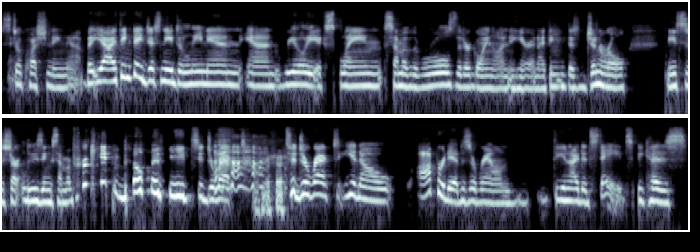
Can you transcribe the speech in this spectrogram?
still questioning that but yeah i think they just need to lean in and really explain some of the rules that are going on here and i think this general needs to start losing some of her capability to direct to direct you know operatives around the united states because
